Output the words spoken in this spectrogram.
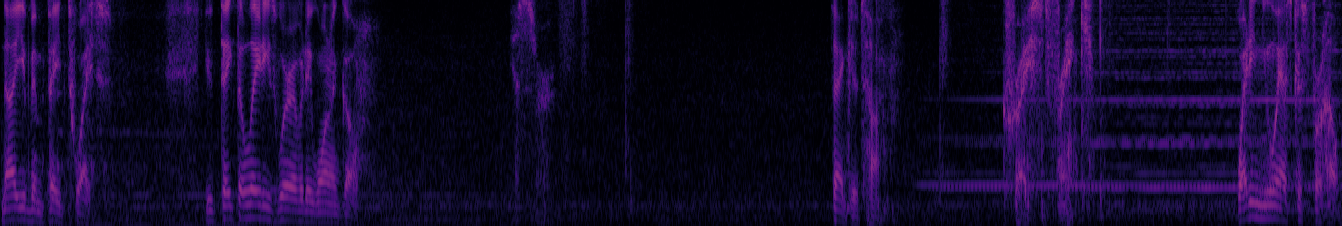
Now you've been paid twice. You take the ladies wherever they want to go. Yes, sir. Thank you, Tom. Christ, Frank. Why didn't you ask us for help?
